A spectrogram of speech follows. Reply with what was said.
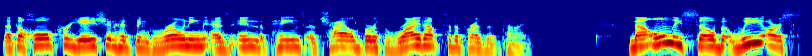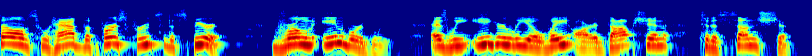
that the whole creation has been groaning as in the pains of childbirth right up to the present time. Not only so, but we ourselves who have the first fruits of the Spirit groan inwardly as we eagerly await our adoption to the sonship,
